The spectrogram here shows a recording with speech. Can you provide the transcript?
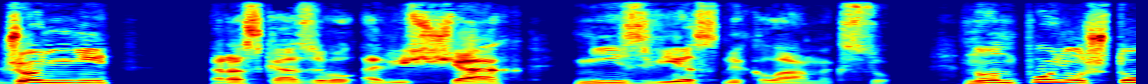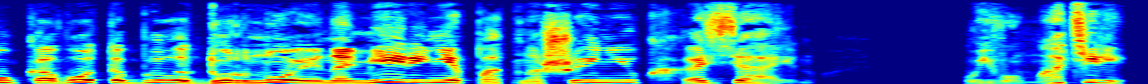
Джонни рассказывал о вещах, неизвестных Ламаксу, но он понял, что у кого-то было дурное намерение по отношению к хозяину. У его матери?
